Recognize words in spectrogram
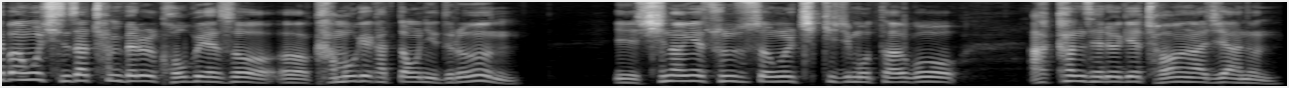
해방 후 신사 참배를 거부해서 어, 감옥에 갔다 온 이들은 이 신앙의 순수성을 지키지 못하고 악한 세력에 저항하지 않은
